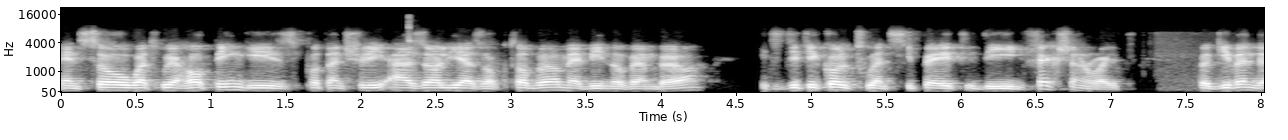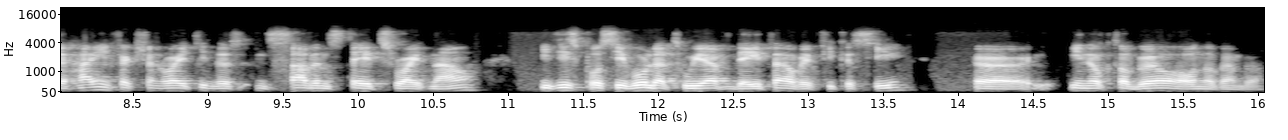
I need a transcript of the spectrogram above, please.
And so what we're hoping is potentially as early as October, maybe November. It's difficult to anticipate the infection rate, but given the high infection rate in the in seven states right now, it is possible that we have data of efficacy uh, in October or November.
